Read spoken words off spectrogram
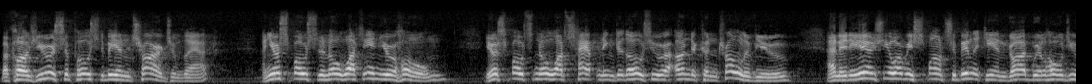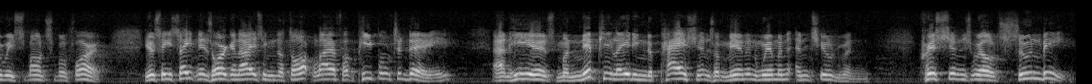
Because you're supposed to be in charge of that, and you're supposed to know what's in your home. You're supposed to know what's happening to those who are under control of you, and it is your responsibility, and God will hold you responsible for it. You see, Satan is organizing the thought life of people today and he is manipulating the passions of men and women and children. Christians will soon be.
